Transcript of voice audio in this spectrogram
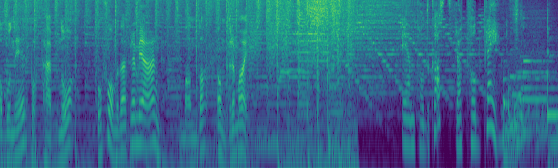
Abonner på Fab nå, og få med deg premieren mandag 2. mai. En podkast fra Podplay.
